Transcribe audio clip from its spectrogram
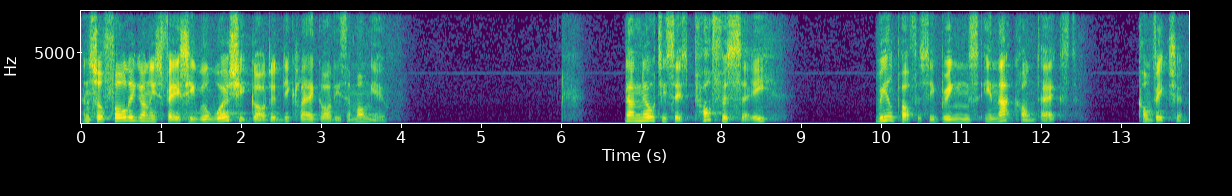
and so falling on his face, he will worship God and declare God is among you. Now, notice this prophecy, real prophecy, brings in that context conviction.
